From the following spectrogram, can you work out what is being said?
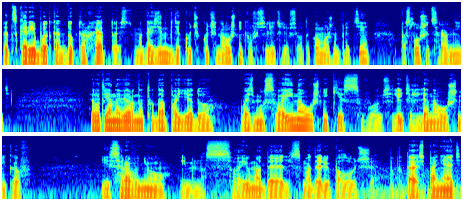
это скорее будет как Доктор Хэт, то есть магазин, где куча-куча наушников, усилителей, всего такого, можно прийти, послушать, сравнить. И вот я, наверное, туда поеду, возьму свои наушники, свой усилитель для наушников и сравню именно свою модель с моделью получше. Попытаюсь понять,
